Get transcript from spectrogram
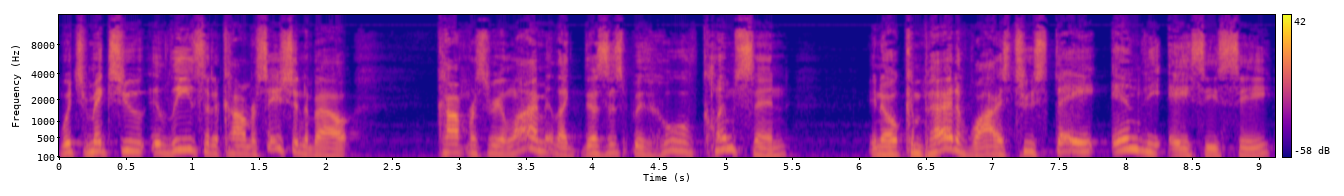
which makes you, it leads to the conversation about conference realignment. Like, does this behoove Clemson, you know, competitive wise, to stay in the ACC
